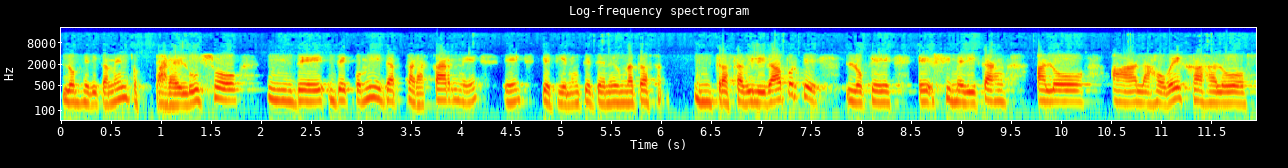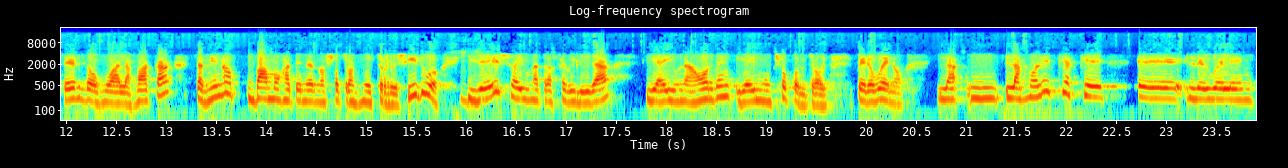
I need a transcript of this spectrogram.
los medicamentos para el uso mm, de, comida, para carne, ¿eh? que tienen que tener una trazabilidad porque lo que eh, si medican a, a las ovejas, a los cerdos o a las vacas, también vamos a tener nosotros nuestros residuos y de eso hay una trazabilidad y hay una orden y hay mucho control. Pero bueno, mm, las molestias que eh, le duelen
